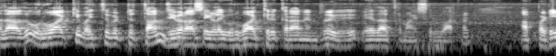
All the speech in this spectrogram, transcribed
அதாவது உருவாக்கி வைத்துவிட்டுத்தான் ஜீவராசிகளை உருவாக்கியிருக்கிறான் என்று வேதாத்திரமாக சொல்வார்கள். அப்படி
